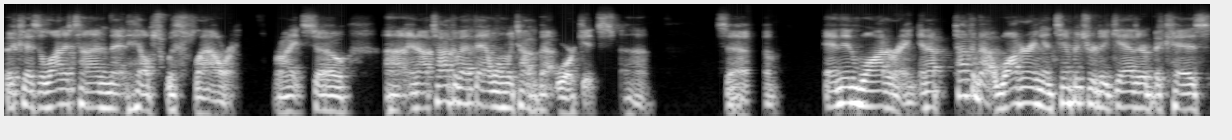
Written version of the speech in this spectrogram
because a lot of time that helps with flowering, right? So uh, and I'll talk about that when we talk about orchids. Uh, so, and then watering. And I talk about watering and temperature together because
